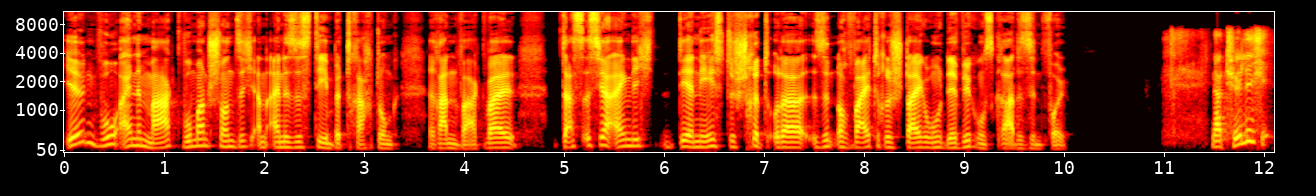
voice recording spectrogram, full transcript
irgendwo einen Markt, wo man schon sich an eine Systembetrachtung ranwagt? Weil das ist ja eigentlich der nächste Schritt oder sind noch weitere Steigerungen der Wirkungsgrade sinnvoll? Natürlich,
